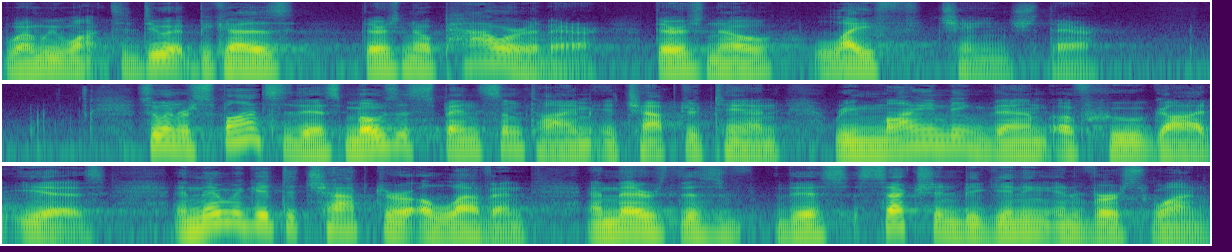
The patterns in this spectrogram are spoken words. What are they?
when we want to do it because there's no power there, there's no life change there. So, in response to this, Moses spends some time in chapter 10 reminding them of who God is. And then we get to chapter 11, and there's this, this section beginning in verse 1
